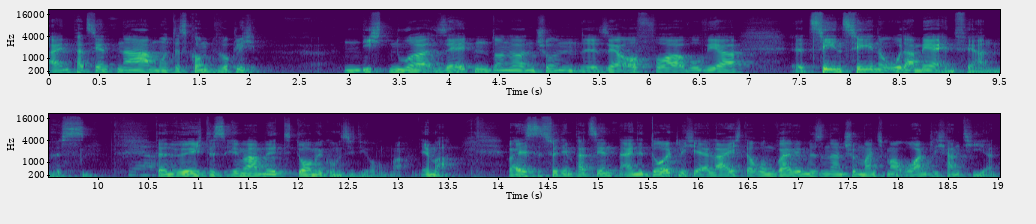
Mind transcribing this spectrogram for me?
einen Patienten haben und es kommt wirklich nicht nur selten, sondern schon äh, sehr oft vor, wo wir äh, zehn Zähne oder mehr entfernen müssen dann würde ich das immer mit Dormikumsedierung machen. Immer. Weil es ist für den Patienten eine deutliche Erleichterung, weil wir müssen dann schon manchmal ordentlich hantieren.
